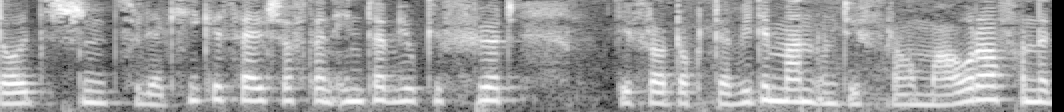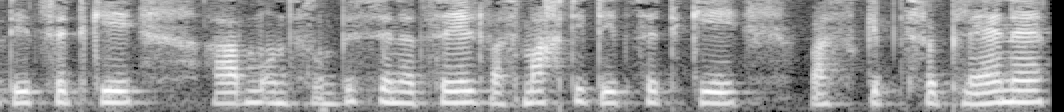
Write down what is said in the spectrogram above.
Deutschen Zöliakie-Gesellschaft ein Interview geführt die Frau Dr. Wiedemann und die Frau Maurer von der DZG haben uns so ein bisschen erzählt, was macht die DZG, was gibt's für Pläne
